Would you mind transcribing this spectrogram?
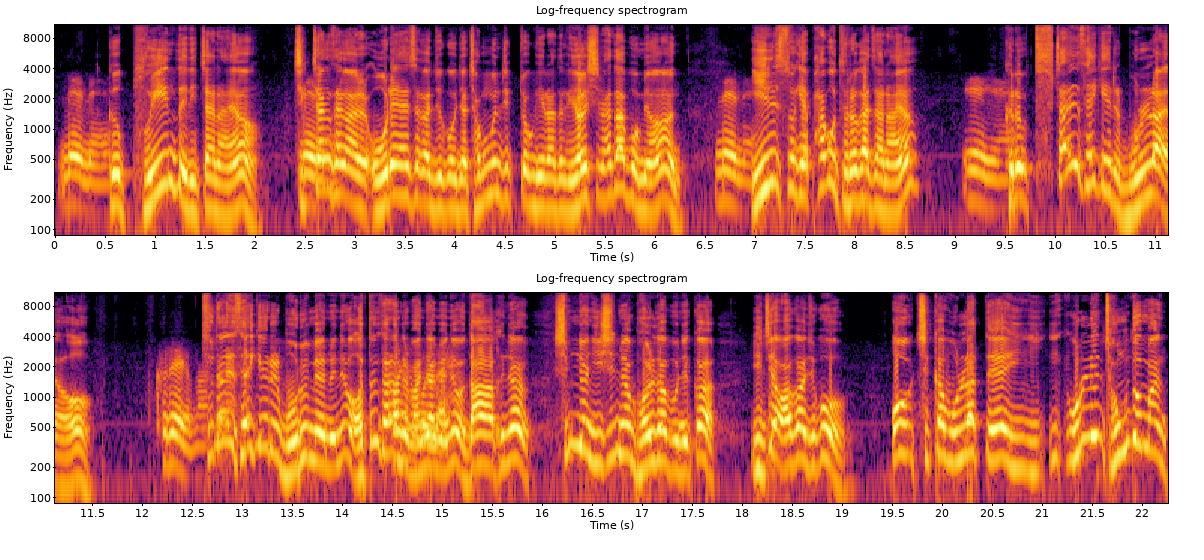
네네. 그 부인들 있잖아요. 직장 네. 생활 오래 해서 가지고 이제 전문 직종이라든가 열심히 하다 보면 네네. 일 속에 파고 들어가잖아요. 예, 예. 그럼 투자의 세계를 몰라요. 그래요. 맞아요. 투자의 세계를 모르면은요 어떤 사람들 전혀 많냐면요 나 그냥 10년 20년 벌다 보니까 이제 와가지고 어 집값 올랐대 이, 이, 오른 정도만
